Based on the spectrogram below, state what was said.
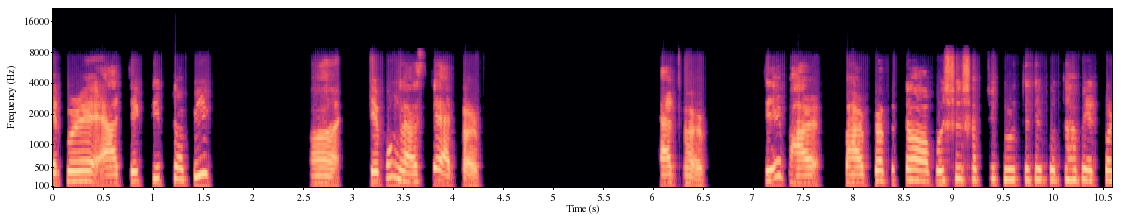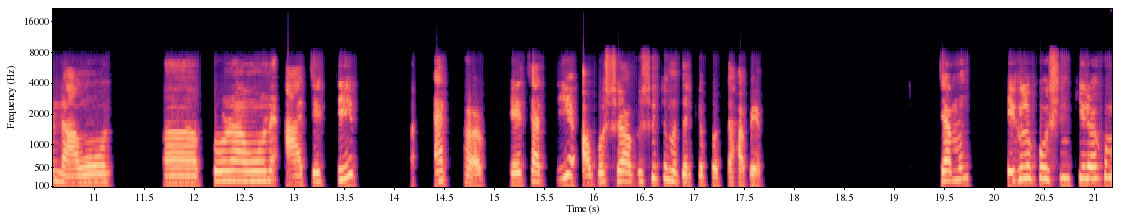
এরপরে অ্যাডজেক্টিভ টপিক এবং লাস্টে অ্যাডভার্ব অ্যাডভার্ব যে ভার্ব টপিকটা অবশ্যই সবচেয়ে গুরুত্ব দিয়ে পড়তে হবে, এরপর নাউন প্রোনাউন অ্যাডজেক্টিভ অ্যাডভার্ব এই চারটি অবশ্যই অবশ্যই তোমাদেরকে পড়তে হবে। যেমন, এগুলো কোশ্চেন কীরকম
